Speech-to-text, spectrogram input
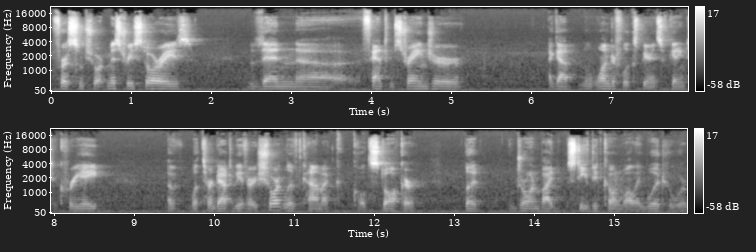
first some short mystery stories, then uh, Phantom Stranger. I got the wonderful experience of getting to create a, what turned out to be a very short-lived comic called Stalker, but drawn by Steve Ditko and Wally Wood, who were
